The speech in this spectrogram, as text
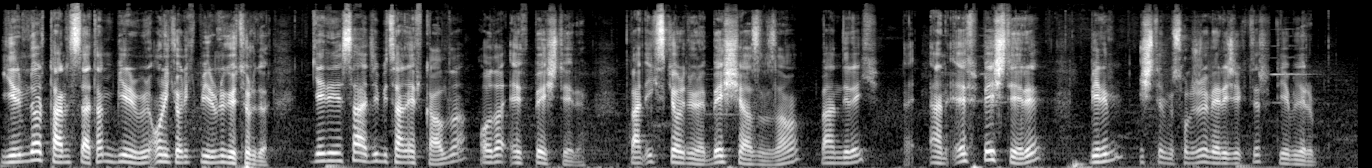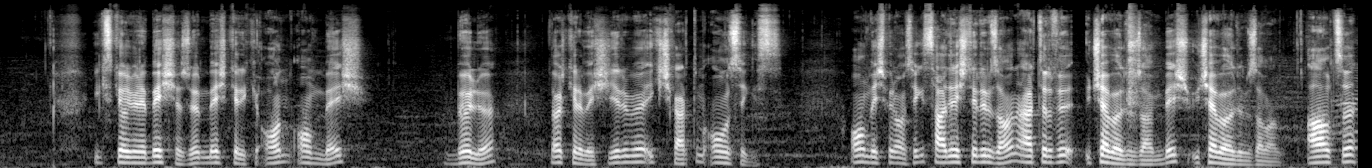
24 tanesi zaten birbirini 12 12 birbirini götürdü. Geriye sadece bir tane F kaldı. O da F5 değeri. Ben X gördüğümde 5 yazdığım zaman ben direkt yani F5 değeri benim işlemin sonucunu verecektir diyebilirim. X gördüğümde 5 yazıyorum. 5 kere 2 10 15 bölü 4 kere 5 20 2 çıkarttım 18. 15 bölü 18 sadeleştirdiğim zaman her tarafı 3'e böldüğüm zaman 5 3'e böldüğüm zaman 6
